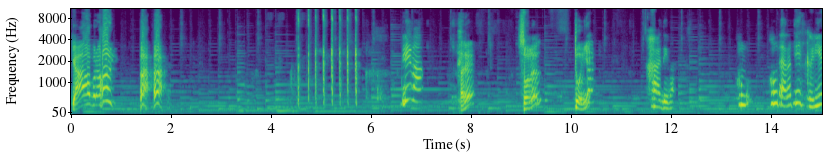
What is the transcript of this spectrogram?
ક્યા હા! દેવા અરે સોનલ તું અહીંયા? હા દેવા. હું હું તારાથી એક ઘડીએ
